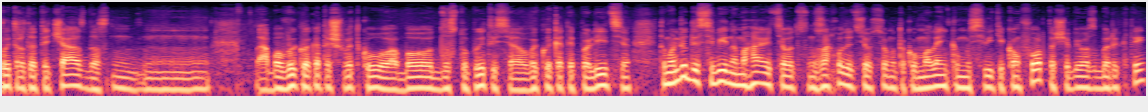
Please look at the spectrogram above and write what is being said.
витратити час або викликати швидку, або доступитися, викликати поліцію. Тому люди собі намагаються от знаходитися в цьому такому маленькому світі комфорту, щоб його зберегти.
